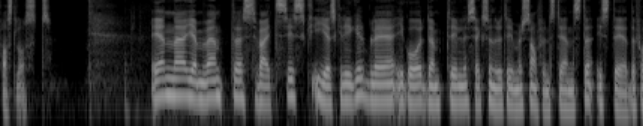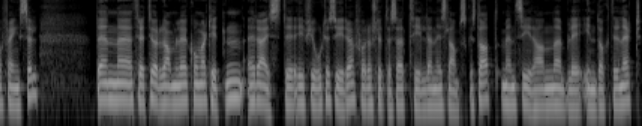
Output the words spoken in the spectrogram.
fastlåst. En eh, hjemvendt sveitsisk IS-kriger ble i går dømt til 600 timers samfunnstjeneste i stedet for fengsel. Den 30 eh, år gamle konvertitten reiste i fjor til Syria for å slutte seg til Den islamske stat, men sier han ble indoktrinert.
